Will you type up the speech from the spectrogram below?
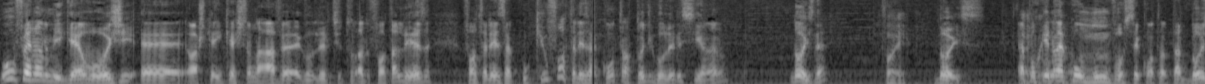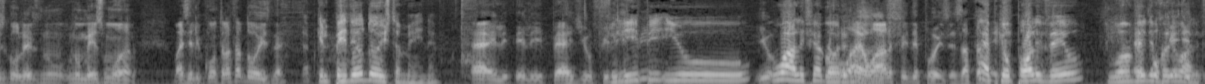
O Fernando Miguel hoje, é, eu acho que é inquestionável, é goleiro titular do Fortaleza. Fortaleza, o que o Fortaleza contratou de goleiro esse ano? Dois, né? Foi. Dois. É porque não é comum você contratar dois goleiros no, no mesmo ano. Mas ele contrata dois, né? É porque ele perdeu dois também, né? É, ele, ele perde o Felipe, Felipe e o, e o, o Aleph agora. O, né? É, o Aleph depois, exatamente. É, porque o Poli veio, o Luan veio é depois do Aleph.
